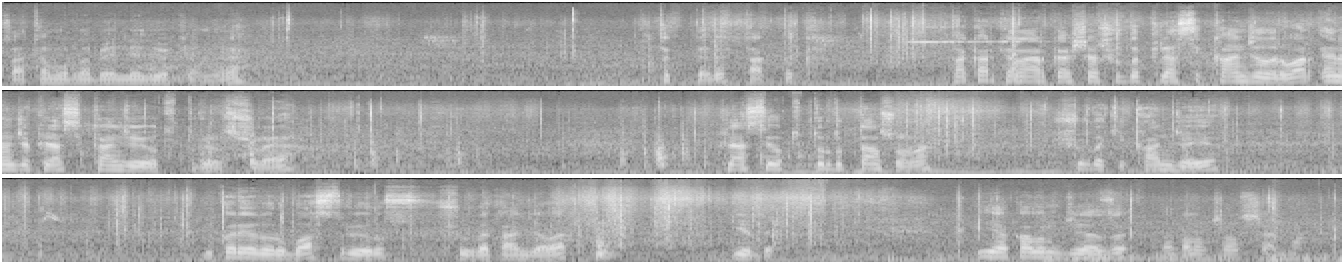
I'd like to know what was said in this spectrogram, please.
Zaten burada belli ediyor kendini. Tık dedi taktık. Takarken arkadaşlar şurada plastik kancaları var. En önce plastik kancayı oturtuyoruz şuraya. Plastiği oturtturduktan sonra şuradaki kancayı yukarıya doğru bastırıyoruz. Şurada kanca var. Girdi. Bir yakalım cihazı. Bakalım çalışacak mı?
